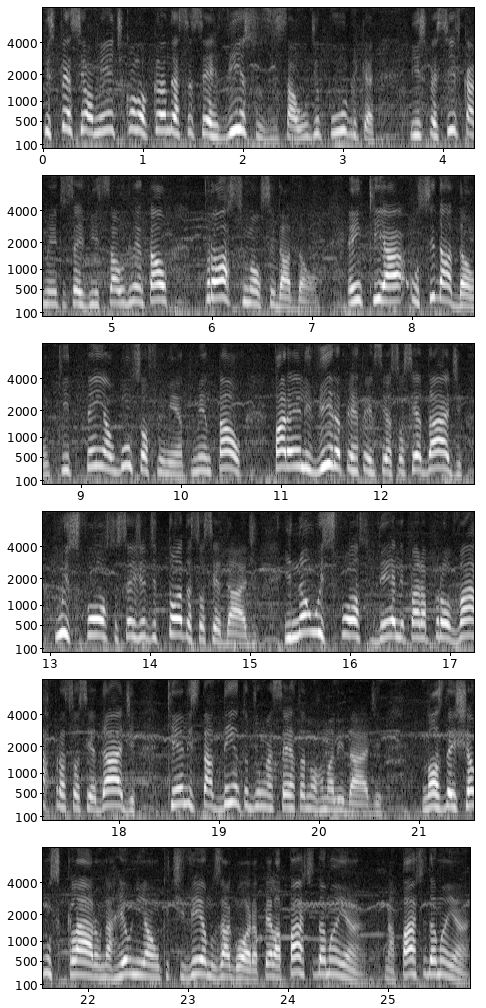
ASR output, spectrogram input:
especialmente colocando esses serviços de saúde pública e especificamente o serviço de saúde mental próximo ao cidadão, em que há o cidadão que tem algum sofrimento mental, para ele vir a pertencer à sociedade, o esforço seja de toda a sociedade e não o esforço dele para provar para a sociedade que ele está dentro de uma certa normalidade. Nós deixamos claro na reunião que tivemos agora, pela parte da manhã, na parte da manhã,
